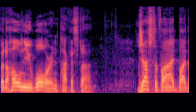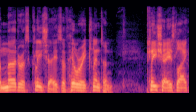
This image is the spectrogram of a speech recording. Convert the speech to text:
but a whole new war in Pakistan, justified by the murderous cliches of Hillary Clinton, cliches like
